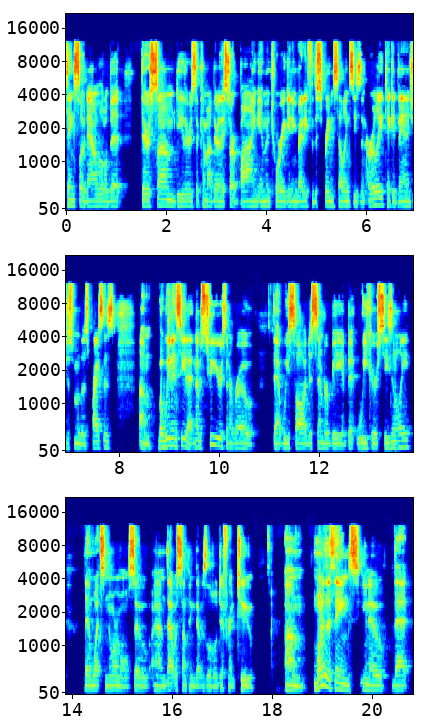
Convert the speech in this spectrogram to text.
things slow down a little bit. There are some dealers that come out there, they start buying inventory, getting ready for the spring selling season early, take advantage of some of those prices. Um, but we didn't see that. And that was two years in a row that we saw December be a bit weaker seasonally than what's normal. So um, that was something that was a little different too. Um, one of the things, you know, that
